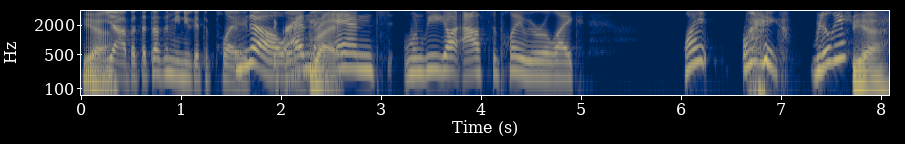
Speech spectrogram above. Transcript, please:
yeah. Yeah, but that doesn't mean you get to play. No, the and Right. and when we got asked to play, we were like, "What? Like really?" Yeah.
